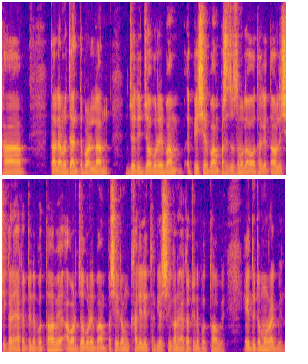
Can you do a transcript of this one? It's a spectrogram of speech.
হা তাহলে আমরা জানতে পারলাম, যদি জবরের বাম, পেশের বাম পাশে জসমলা অ থাকে, তাহলে সেখানে একা টেনে পড়তে হবে, আবার জবরের বাম পাশে এরকম খালি লিপ থাকলে সেখানে একা টেনে পড়তে হবে। এই দুটো মনে রাখবেন।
